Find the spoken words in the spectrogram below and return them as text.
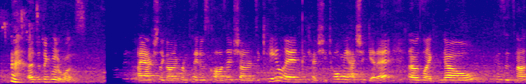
I had to think what it was. I actually got it from Plato's Closet. Shout out to Kaylin because she told me I should get it. And I was like, no, because it's not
